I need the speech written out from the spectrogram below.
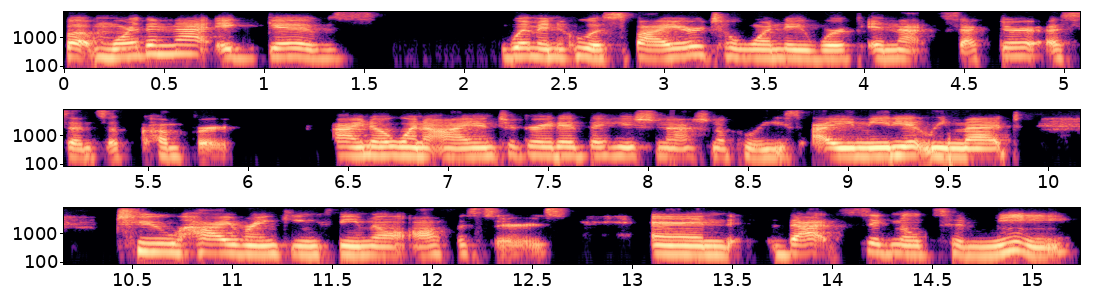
but more than that, it gives women who aspire to one day work in that sector a sense of comfort. I know when I integrated the Haitian National Police, I immediately met two high ranking female officers. And that signaled to me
